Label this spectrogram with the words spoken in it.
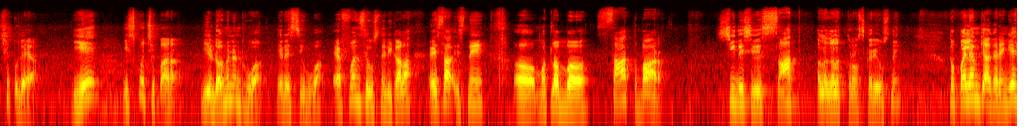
छिप गया। ये इसको छिपा रहा ये डोमिनेंट हुआ ये रेसिव हुआ। F1 से उसने निकाला। ऐसा इसने आ, मतलब सात बार सीधे सीधे सात अलग अलग क्रॉस करे उसने। तो पहले हम क्या करेंगे?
